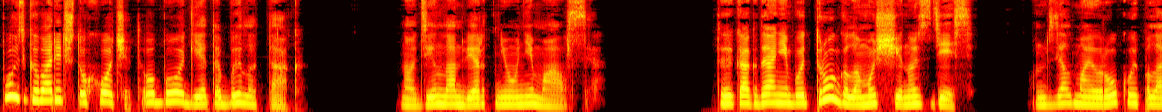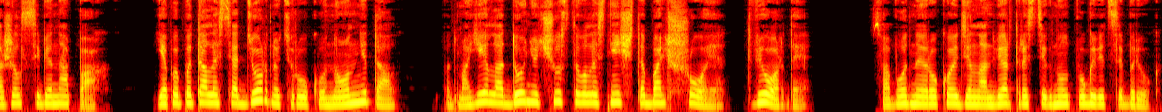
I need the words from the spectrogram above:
Пусть говорит, что хочет. О, боги, это было так. Но Дин Ланверт не унимался. «Ты когда-нибудь трогала мужчину здесь?» Он взял мою руку и положил себе на пах. Я попыталась отдернуть руку, но он не дал. Под моей ладонью чувствовалось нечто большое, твердое. Свободной рукой Дин Ланверт расстегнул пуговицы брюк.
